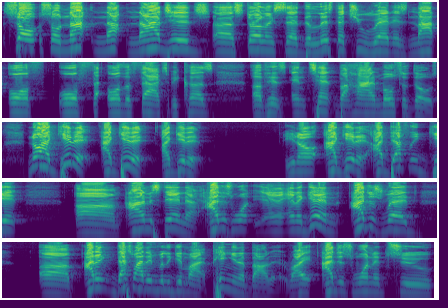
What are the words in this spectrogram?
So so not not Najid uh, Sterling said the list that you read is not off all fa- all the facts because of his intent behind most of those. No, I get it. I get it. I get it. You know, I get it. I definitely get. Um, I understand that. I just want, and, and again, I just read. Uh, I didn't. That's why I didn't really get my opinion about it. Right. I just wanted to.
